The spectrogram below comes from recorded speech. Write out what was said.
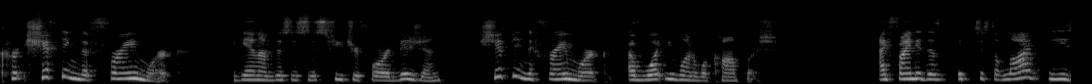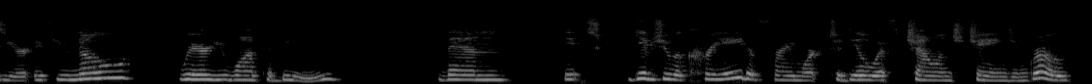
cr- shifting the framework. Again on this is this future forward vision. Shifting the framework of what you want to accomplish. I find it does it's just a lot easier if you know where you want to be then it gives you a creative framework to deal with challenge, change, and growth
